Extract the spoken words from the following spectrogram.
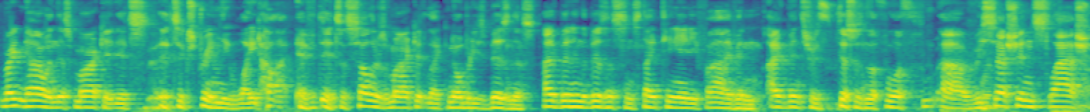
right now in this market, it's it's extremely white hot. It's a seller's market like nobody's business. I've been in the business since 1985, and I've been through. This is the fourth uh, recession slash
